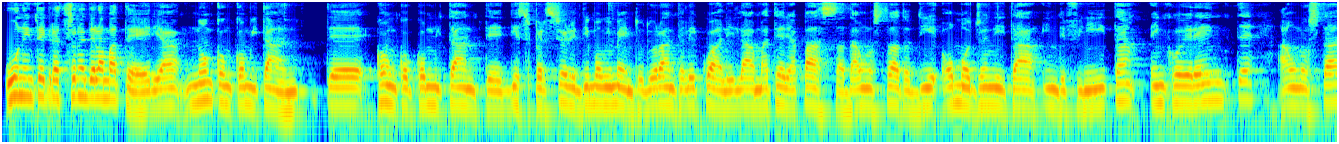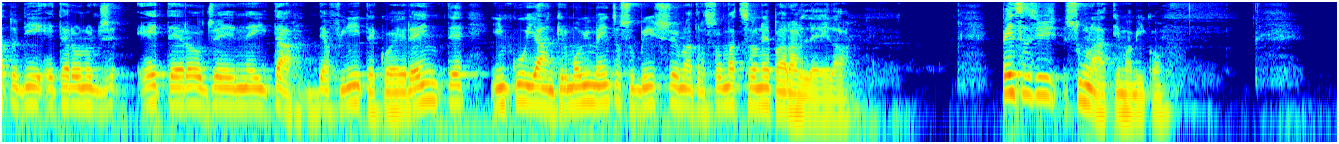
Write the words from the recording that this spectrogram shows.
Un'integrazione della materia non concomitante, con concomitante dispersione di movimento durante le quali la materia passa da uno stato di omogeneità indefinita e incoerente a uno stato di eteroge- eterogeneità definita e coerente in cui anche il movimento subisce una trasformazione parallela. Pensaci su un attimo, amico.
